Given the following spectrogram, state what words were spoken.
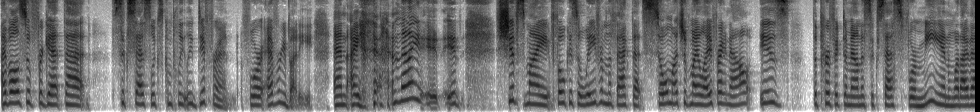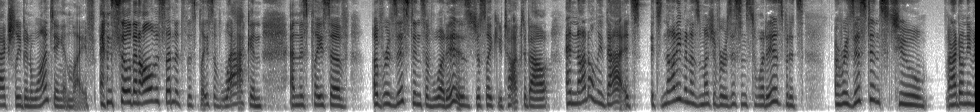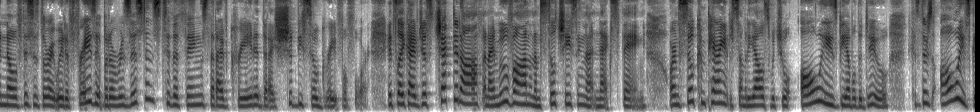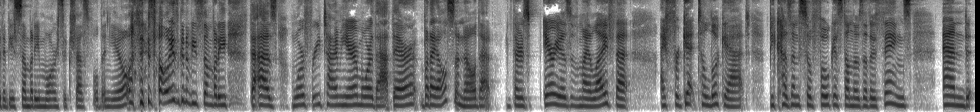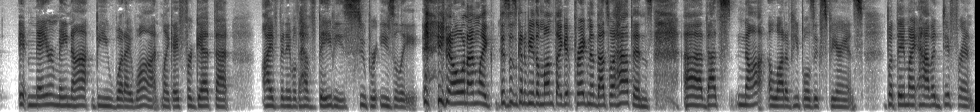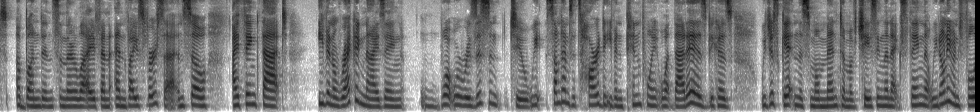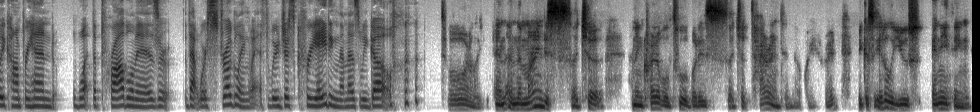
I've also forget that success looks completely different for everybody and i and then i it, it shifts my focus away from the fact that so much of my life right now is the perfect amount of success for me and what I've actually been wanting in life. And so then all of a sudden it's this place of lack and and this place of of resistance of what is just like you talked about. And not only that, it's it's not even as much of a resistance to what is, but it's a resistance to I don't even know if this is the right way to phrase it, but a resistance to the things that I've created that I should be so grateful for. It's like I've just checked it off and I move on and I'm still chasing that next thing, or I'm still comparing it to somebody else, which you'll always be able to do because there's always going to be somebody more successful than you. there's always going to be somebody that has more free time here, more that there. But I also know that there's areas of my life that I forget to look at because I'm so focused on those other things. And it may or may not be what I want. Like I forget that I've been able to have babies super easily. you know, when I'm like, this is going to be the month I get pregnant, that's what happens. Uh, that's not a lot of people's experience, but they might have a different abundance in their life and, and vice versa. And so I think that even recognizing what we're resistant to, we sometimes it's hard to even pinpoint what that is because we just get in this momentum of chasing the next thing that we don't even fully comprehend what the problem is or that we're struggling with. We're just creating them as we go. totally. And and the mind is such a an incredible tool, but it's such a tyrant in that way, right? Because it'll use anything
